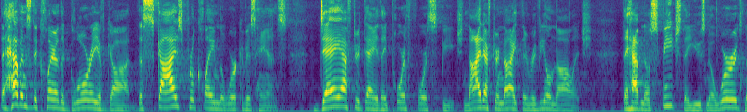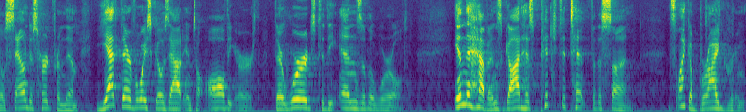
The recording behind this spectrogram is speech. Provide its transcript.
The heavens declare the glory of God, the skies proclaim the work of his hands. Day after day they pour forth speech, night after night they reveal knowledge. They have no speech, they use no words, no sound is heard from them. Yet their voice goes out into all the earth, their words to the ends of the world. In the heavens, God has pitched a tent for the sun. It's like a bridegroom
